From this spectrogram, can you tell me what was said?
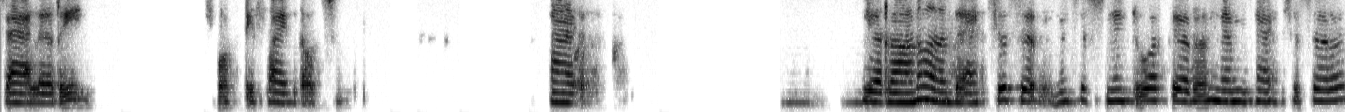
salary forty five thousand ആഡ് എറർ ആണ് വന്നത് access message network error access error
